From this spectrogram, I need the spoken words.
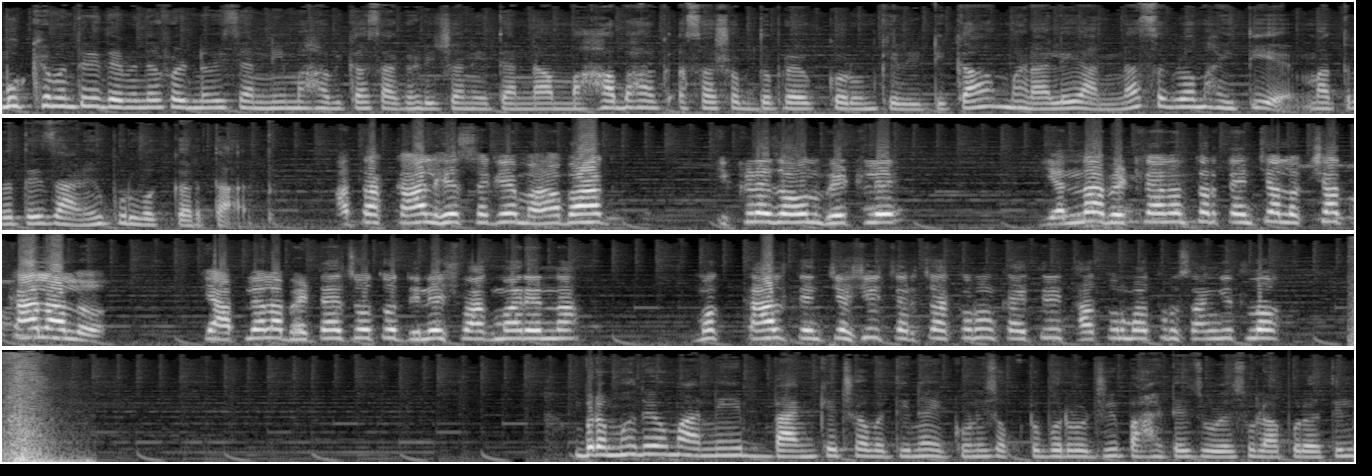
मुख्यमंत्री देवेंद्र फडणवीस यांनी महाविकास आघाडीच्या नेत्यांना महाभाग असा शब्दप्रयोग करून केली टीका. म्हणाले यांना सगळं माहिती आहे मात्र ते जाणीवपूर्वक करतात. आता काल हे सगळे महाभाग इकडे जाऊन भेटले. यांना भेटल्यानंतर त्यांच्या लक्षात काल आलं की आपल्याला भेटायचं होतं दिनेश वाघमारेंना मग काल त्यांच्याशी चर्चा करून काहीतरी थातूर मातूर सांगितलं. ब्रह्मदेव माने बँकेच्या वतीनं एकोणीस ऑक्टोबर रोजी पहाटे जुळे सोलापुरातील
